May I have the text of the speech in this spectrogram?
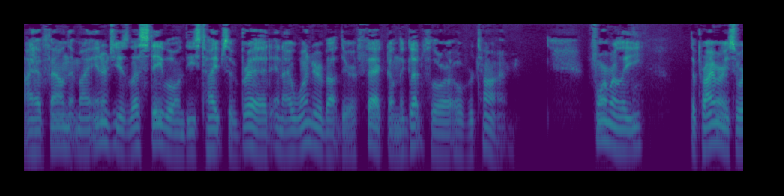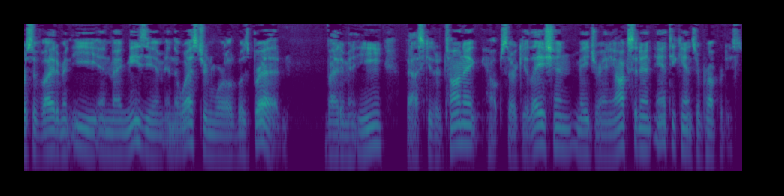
I have found that my energy is less stable on these types of bread, and I wonder about their effect on the gut flora over time. Formerly, the primary source of vitamin E and magnesium in the Western world was bread. Vitamin E, vascular tonic, helps circulation, major antioxidant, anti-cancer properties.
